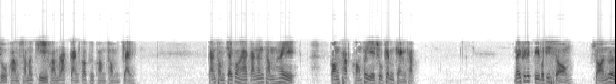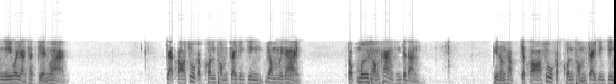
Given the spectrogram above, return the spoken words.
สู่ความสามัคคีความรักกันก็คือความถ่อมใจ การถ่อมใจเข้าหากันนั้นทำให้กองทัพของพระเยซูเข้มแข็งครับ ในฟิลิปปีบทที่สองสอนเรื่องนี้ไว้อย่างชัดเจนว่า จะต่อสู้กับคนถ่อมใจจริง ๆ ย่อมไม่ได้ ตบมือสองข้างถึงจะดัง พี่น้องครับ จะต่อสู้กับคนถ่อมใจจริง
